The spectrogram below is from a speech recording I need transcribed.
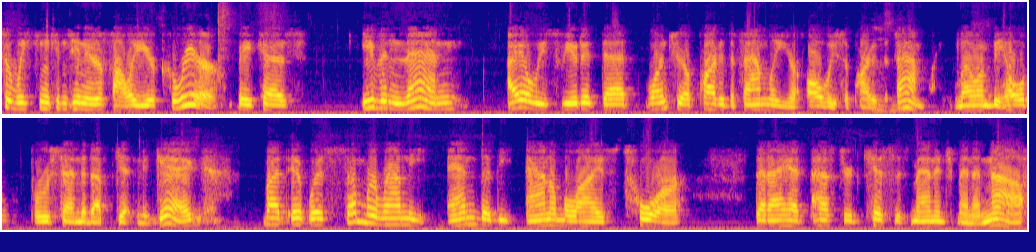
so we can continue to follow your career?" Because even then, I always viewed it that once you're a part of the family, you're always a part of the mm-hmm. family. Lo and behold, Bruce ended up getting a gig, but it was somewhere around the end of the Animalized tour that I had pestered Kiss's management enough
